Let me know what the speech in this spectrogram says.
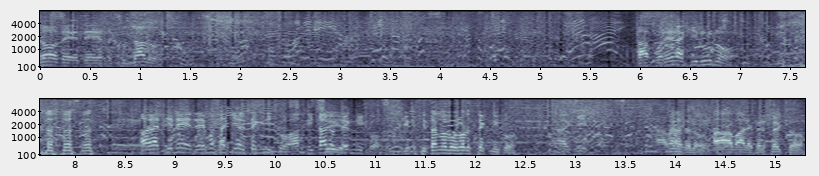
No, de, de resultados. Para poner aquí el 1. Ahora tiene, tenemos aquí el técnico, agitado Sí. técnico. quitando dolor técnico. Aquí. Ah, vale, sí. Ah, vale, perfecto.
